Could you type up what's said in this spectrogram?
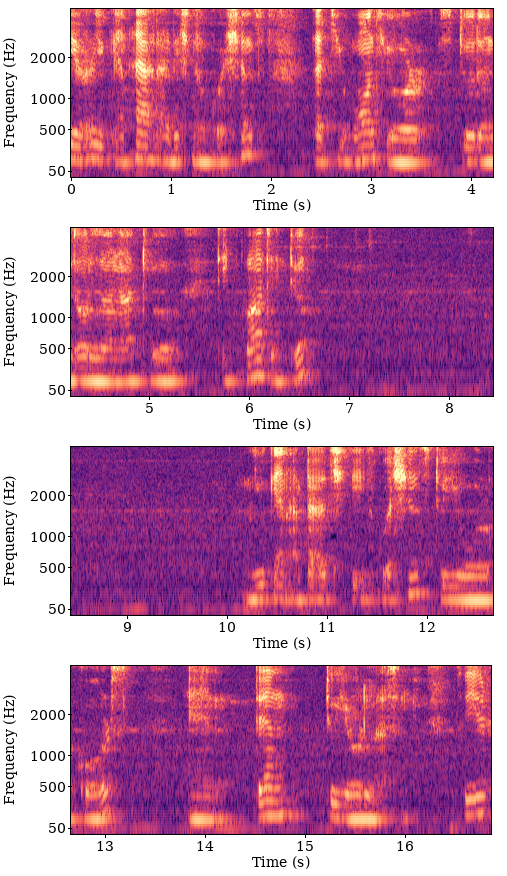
here you can add additional questions that you want your student or learner to take part into. You can attach these questions to your course and then to your lesson. So here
